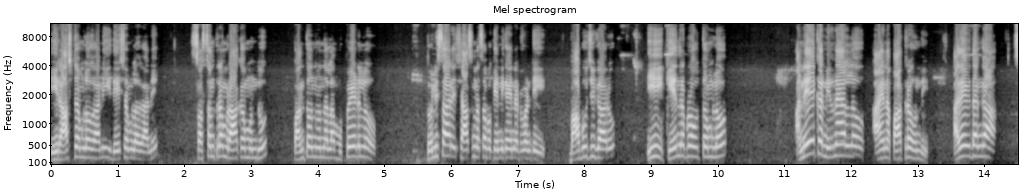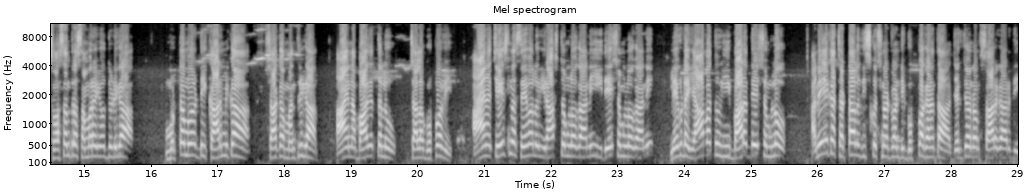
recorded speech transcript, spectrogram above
ఈ రాష్ట్రంలో కానీ ఈ దేశంలో కానీ స్వతంత్రం రాకముందు పంతొమ్మిది వందల ముప్పై ఏడులో తొలిసారి శాసనసభకు ఎన్నికైనటువంటి బాబూజీ గారు ఈ కేంద్ర ప్రభుత్వంలో అనేక నిర్ణయాల్లో ఆయన పాత్ర ఉంది. అదేవిధంగా స్వతంత్ర సమరయోధుడిగా మొట్టమొదటి కార్మిక శాఖ మంత్రిగా ఆయన బాధ్యతలు చాలా గొప్పవి. ఆయన చేసిన సేవలు ఈ రాష్ట్రంలో కానీ ఈ దేశంలో కానీ లేకుంటే యావత్తు ఈ భారతదేశంలో అనేక చట్టాలు తీసుకొచ్చినటువంటి గొప్ప ఘనత జగజీవన్ రామ్ సార్ గారిది.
